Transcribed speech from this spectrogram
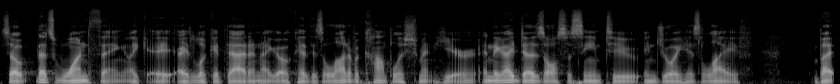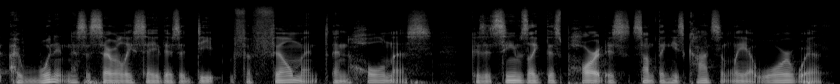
So that's one thing. Like I, I, look at that and i go okay there's a lot of accomplishment here. And the guy does also seem to enjoy his life but i wouldn't necessarily say there's a deep fulfillment and wholeness because it seems like this part is something he's constantly at war with.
